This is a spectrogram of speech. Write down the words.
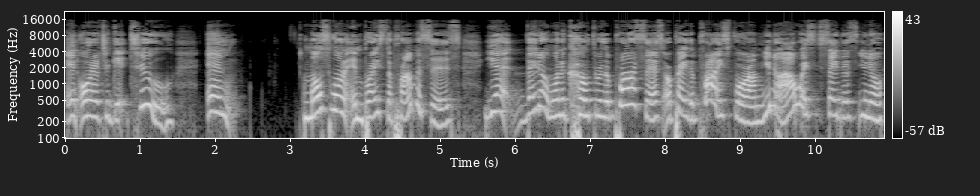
in order to get to. And most want to embrace the promises, yet they don't want to go through the process or pay the price for them. You know, I always say this, you know,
